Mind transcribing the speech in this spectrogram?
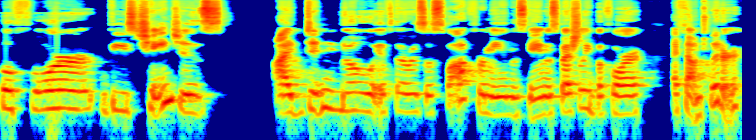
before these changes, I didn't know if there was a spot for me in this game, especially before I found Twitter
